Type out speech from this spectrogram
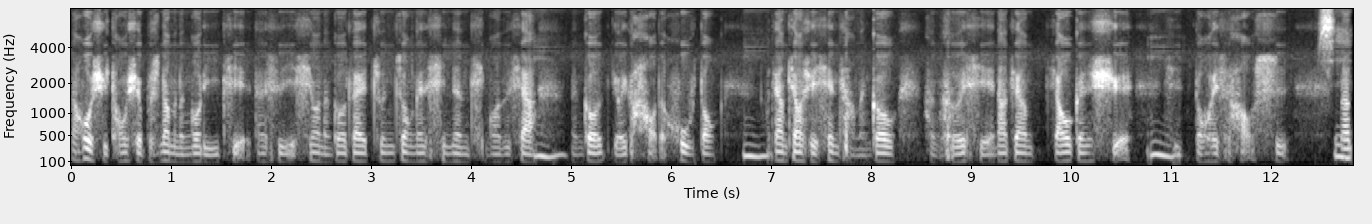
那或许同学不是那么能够理解，但是也希望能够在尊重跟信任的情况之下，嗯。能够有一个好的互动，嗯。这样教学现场能够很和谐，那这样教跟学其实嗯，都会是好事。是，那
